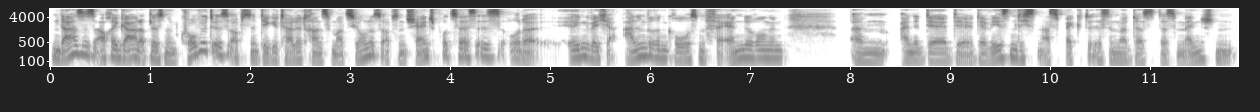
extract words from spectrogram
da ist es auch egal, ob das nun Covid ist, ob es eine digitale Transformation ist, ob es ein Change-Prozess ist oder irgendwelche anderen großen Veränderungen. Ähm, eine der, der, der wesentlichsten Aspekte ist immer, dass, dass Menschen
